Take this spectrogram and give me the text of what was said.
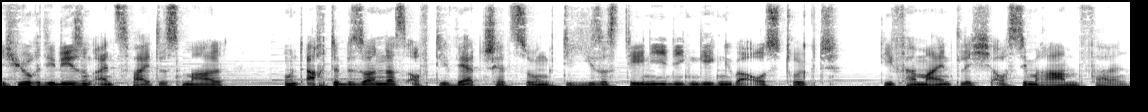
Ich höre die Lesung ein zweites Mal und achte besonders auf die Wertschätzung, die Jesus denjenigen gegenüber ausdrückt, die vermeintlich aus dem Rahmen fallen.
